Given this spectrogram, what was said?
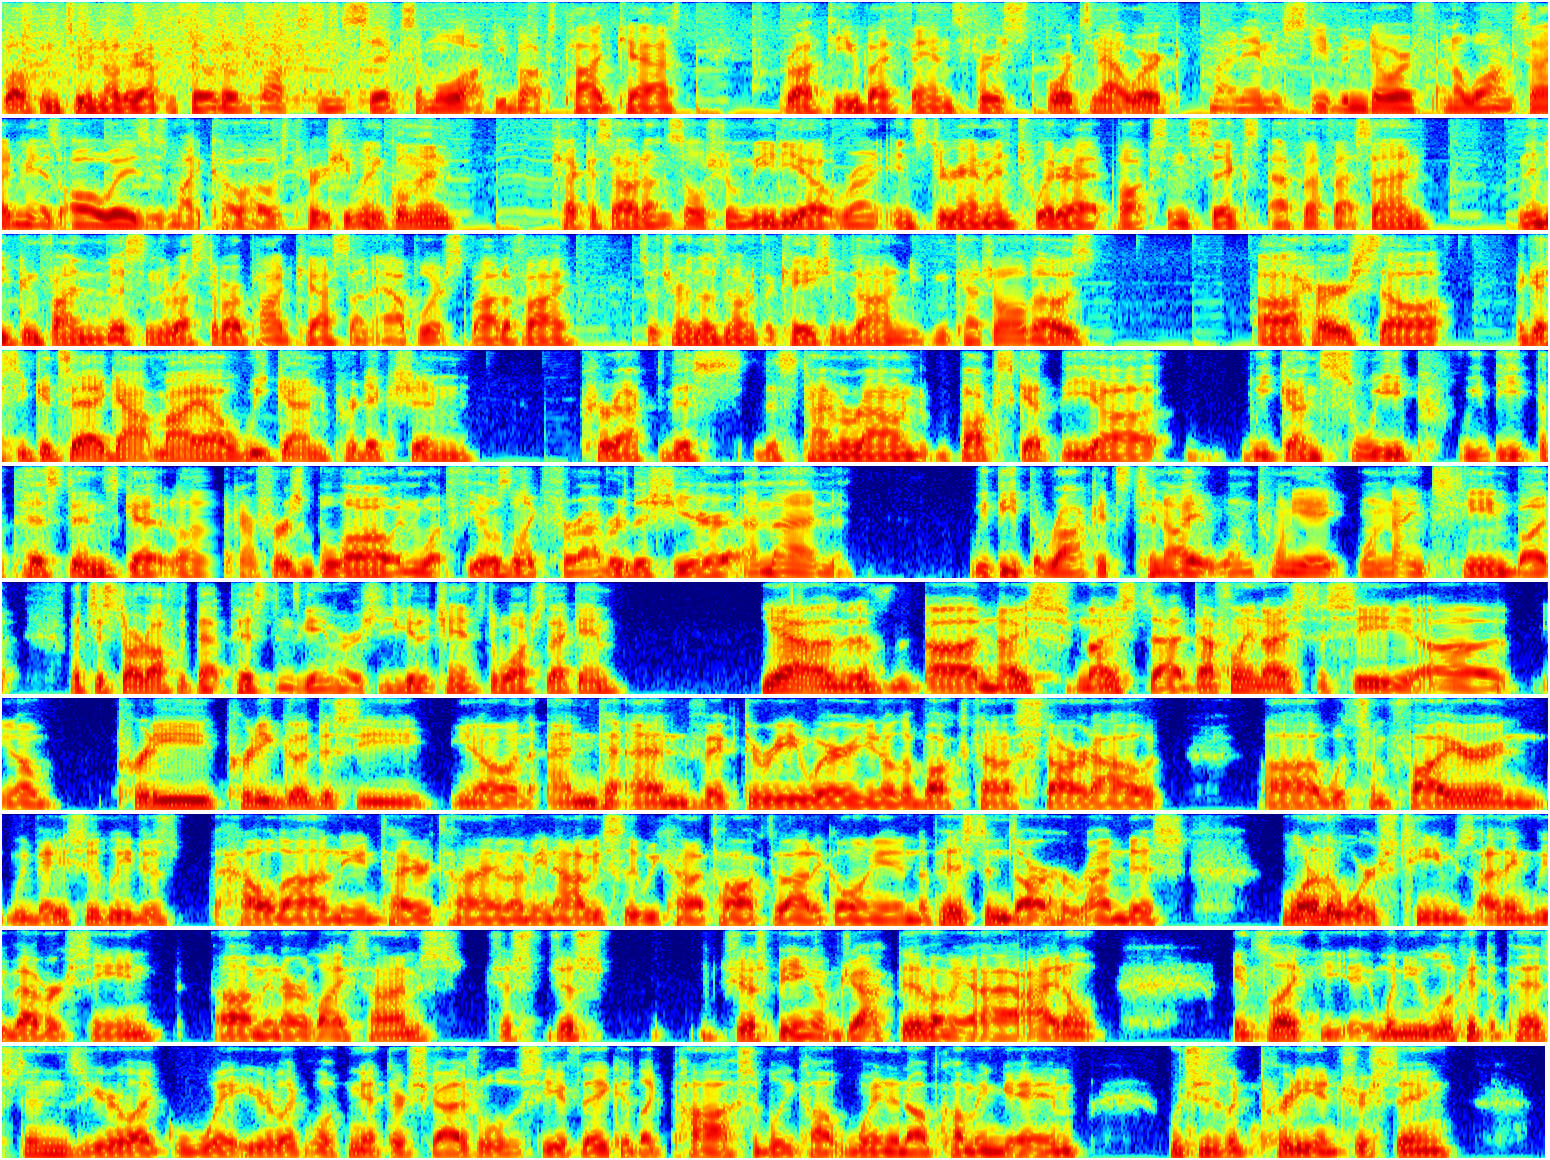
Welcome to another episode of Bucks and Six, a Milwaukee Bucks podcast, brought to you by Fans First Sports Network. My name is Stephen Dorff, and alongside me, as always, is my co-host Hershey Winkleman. Check us out on social media. We're on Instagram and Twitter at Bucks and Six FFSN. And then you can find this and the rest of our podcasts on Apple or Spotify. So turn those notifications on, and you can catch all those. Uh, Hirsch, so I guess you could say I got my uh, weekend prediction correct this this time around. Bucks get the uh, weekend sweep. We beat the Pistons, get like our first blowout in what feels like forever this year, and then we beat the Rockets tonight, 128, 119. But let's just start off with that Pistons game, Hirsch. Did you get a chance to watch that game? Yeah, uh, nice, nice. Uh, definitely nice to see. Uh, you know, pretty, pretty good to see. You know, an end to end victory where you know the Bucks kind of start out uh, with some fire, and we basically just held on the entire time. I mean, obviously, we kind of talked about it going in. The Pistons are horrendous, one of the worst teams I think we've ever seen um, in our lifetimes. Just, just, just being objective. I mean, I, I don't. It's like when you look at the Pistons, you're like, wait, you're like looking at their schedule to see if they could like possibly cut, win an upcoming game, which is like pretty interesting,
